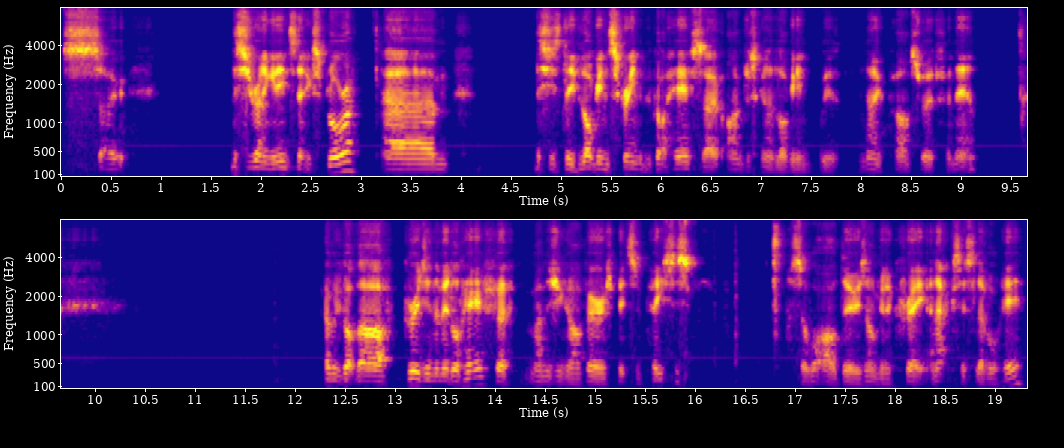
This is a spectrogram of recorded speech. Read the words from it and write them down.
so this is running in Internet Explorer. Um, this is the login screen that we've got here so I'm just going to log in with no password for now. And we've got our grid in the middle here for managing our various bits and pieces. So what I'll do is I'm going to create an access level here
